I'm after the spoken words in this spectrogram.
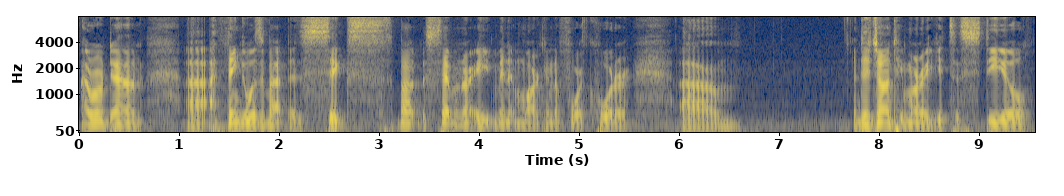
I wrote down, uh, I think it was about the six, about the seven or eight minute mark in the fourth quarter. Um, DeJounte Murray gets a steal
